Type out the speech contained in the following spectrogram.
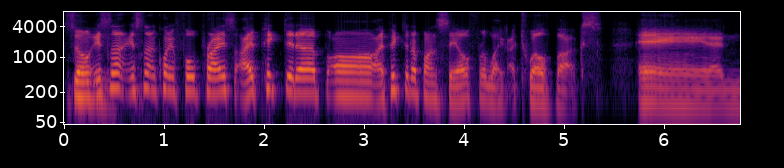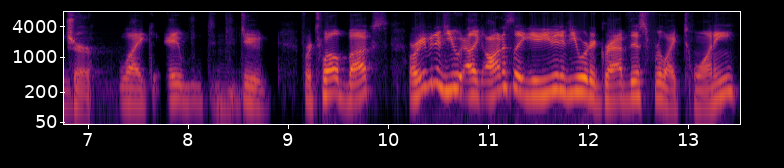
So it's not it's not quite full price. I picked it up uh I picked it up on sale for like 12 bucks. And Sure. like it d- Mhm. dude, for 12 bucks or even if you like honestly even if you were to grab this for like 20,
